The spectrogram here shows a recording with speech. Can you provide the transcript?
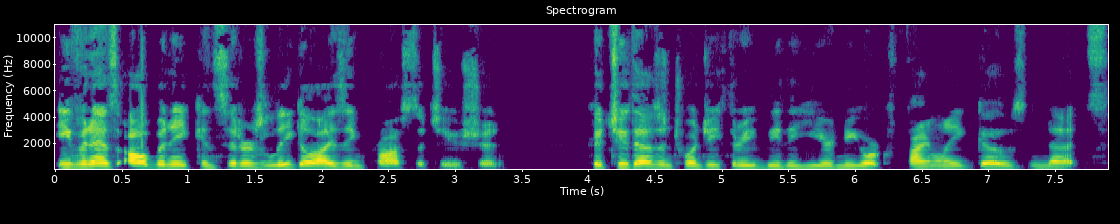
even as Albany considers legalizing prostitution. Could 2023 be the year New York finally goes nuts?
